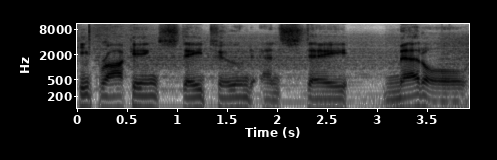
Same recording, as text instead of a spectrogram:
keep rocking, stay tuned, and stay metal.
